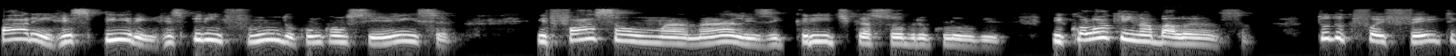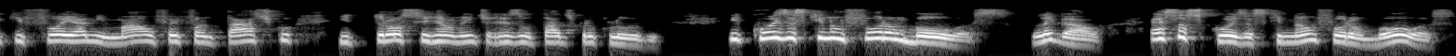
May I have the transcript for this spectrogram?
Parem, respirem, respirem fundo, com consciência e façam uma análise crítica sobre o clube e coloquem na balança tudo que foi feito e que foi animal, foi fantástico e trouxe realmente resultados para o clube. E coisas que não foram boas, legal. Essas coisas que não foram boas,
